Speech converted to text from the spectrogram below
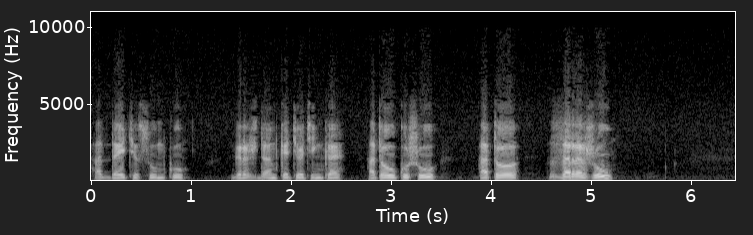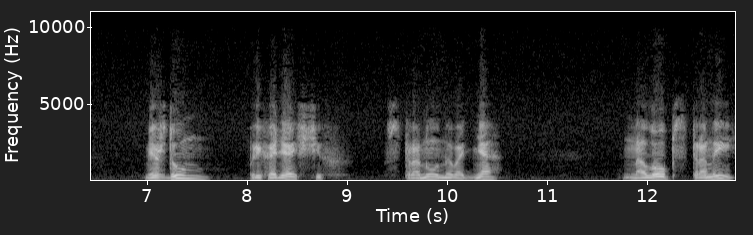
Отдайте сумку, гражданка-тетенька, а то укушу, а то заражу. Меж дум приходящих в страну наводня на лоб страны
